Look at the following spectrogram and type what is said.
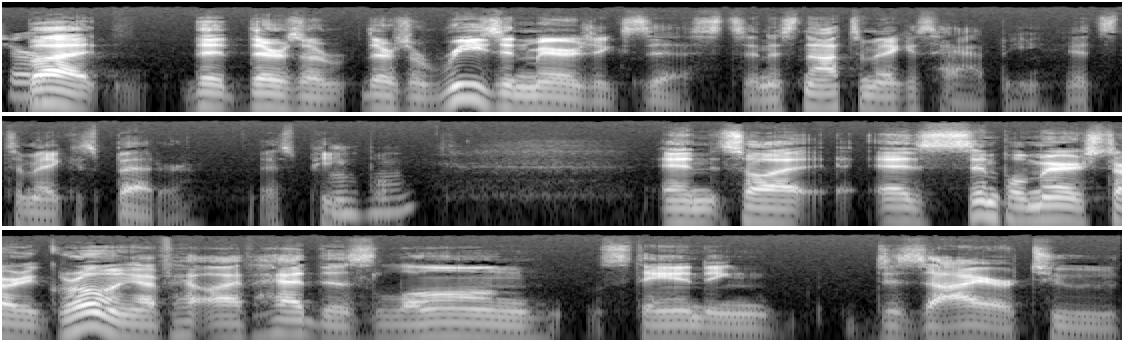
Sure. but that there's a there's a reason marriage exists, and it's not to make us happy; it's to make us better as people. Mhm. And so, I, as simple marriage started growing, I've ha- I've had this long standing desire to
